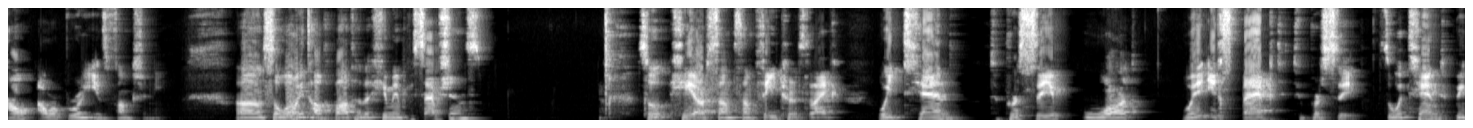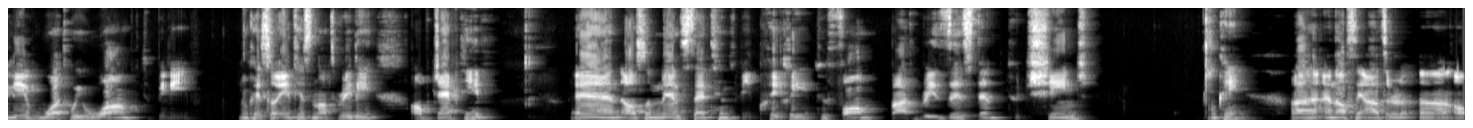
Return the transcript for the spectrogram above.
how our brain is functioning. Um, so when we talk about the human perceptions, so here are some, some features like we tend to perceive what we expect to perceive. So we tend to believe what we want to believe. Okay, so it is not really objective. And also mindset tend to be quickly to form but resistant to change. Okay, uh, and also the other uh,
